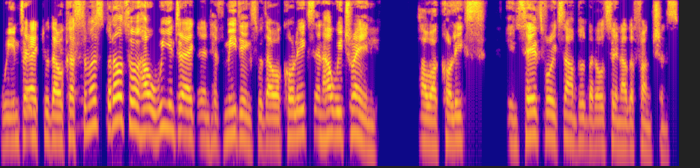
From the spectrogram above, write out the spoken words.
we interact with our customers, but also how we interact and have meetings with our colleagues and how we train our colleagues in sales, for example, but also in other functions.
